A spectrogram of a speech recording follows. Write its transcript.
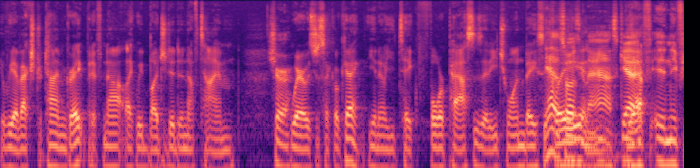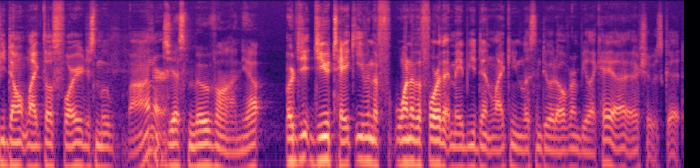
if we have extra time, great, but if not, like we budgeted enough time Sure. where it was just like, okay, you know, you take four passes at each one, basically. yeah, that's what I was gonna ask. Yeah, If, and if you don't like those four, you just move on, or just move on. Yep. or do, do you take even the one of the four that maybe you didn't like and you listen to it over and be like, hey, that actually was good.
